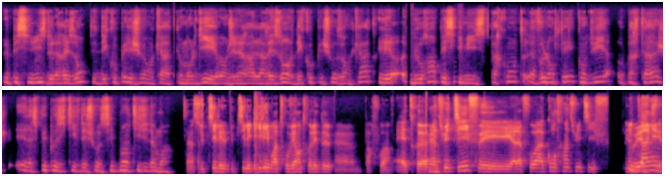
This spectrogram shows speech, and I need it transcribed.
Le pessimisme de la raison, c'est de découper les choses en quatre. Comme on le dit en général, la raison découpe les choses en quatre et nous rend pessimistes. Par contre, la volonté conduit au partage et l'aspect positif des choses. C'est mon attitude à moi. C'est un subtil, subtil, équilibre à trouver entre les deux, euh, parfois. Être intuitif et à la fois contre-intuitif. Le, dernier,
